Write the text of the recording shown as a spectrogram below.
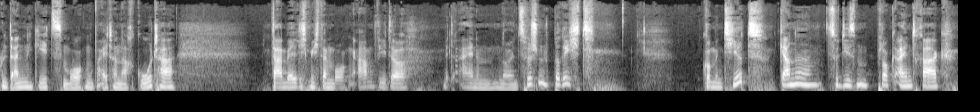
Und dann geht's morgen weiter nach Gotha. Da melde ich mich dann morgen Abend wieder mit einem neuen Zwischenbericht. Kommentiert gerne zu diesem Blog-Eintrag.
